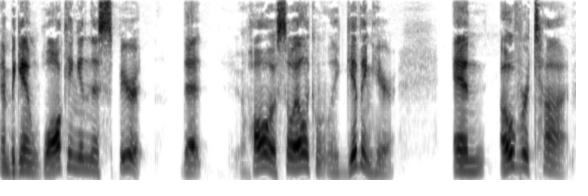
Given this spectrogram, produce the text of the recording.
and begin walking in this spirit that Paul is so eloquently giving here. And over time,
